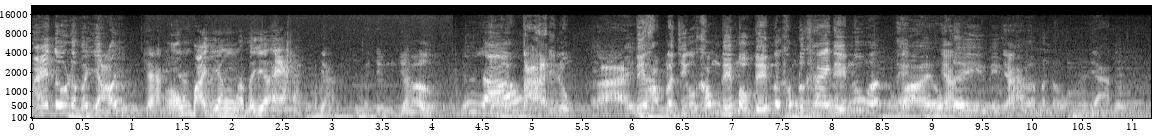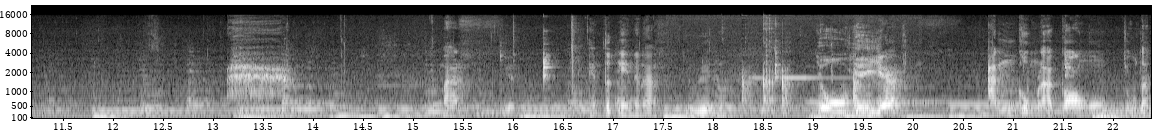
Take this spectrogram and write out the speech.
Mẹ tôi là phải giỏi. Dạ ổn bà dân là bà dơ ẹt. À dạ bà dừng vợ chứ sao? Tài luôn. Tại. Đi học là chỉ có không điểm một điểm thôi không được hai điểm luôn á. Đúng Thiệt. rồi uống dạ. đi vi dạ. phạm là mình uống đi. Dạ. À. mà anh em tức nghe nữa nè. Dù gì nữa? Dù gì á anh cũng là con của chủ tịch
